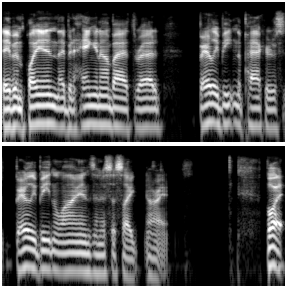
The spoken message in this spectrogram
they've been playing, they've been hanging on by a thread, barely beating the Packers, barely beating the Lions, and it's just like, all right. But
